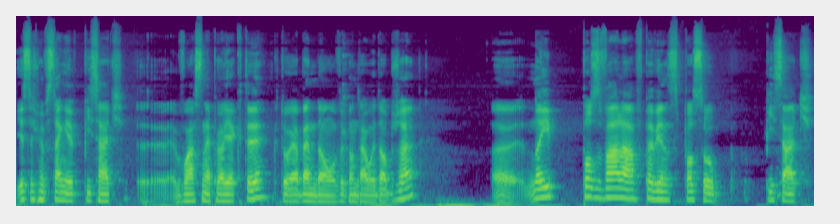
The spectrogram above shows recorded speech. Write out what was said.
jesteśmy w stanie pisać y, własne projekty, które będą wyglądały dobrze. No i pozwala w pewien sposób pisać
